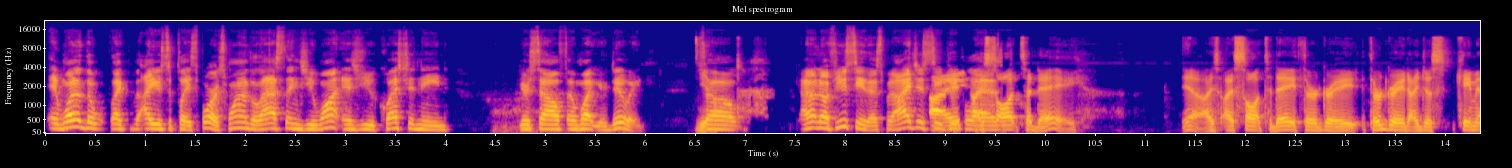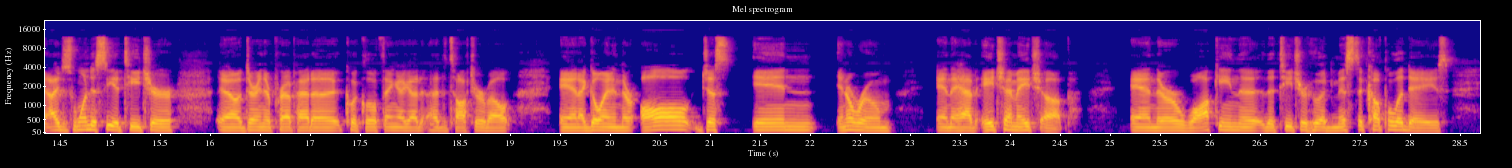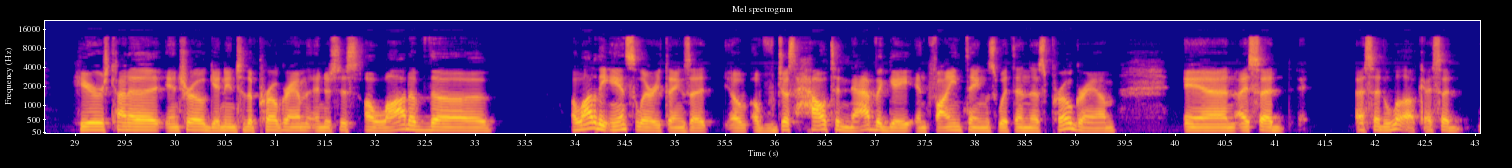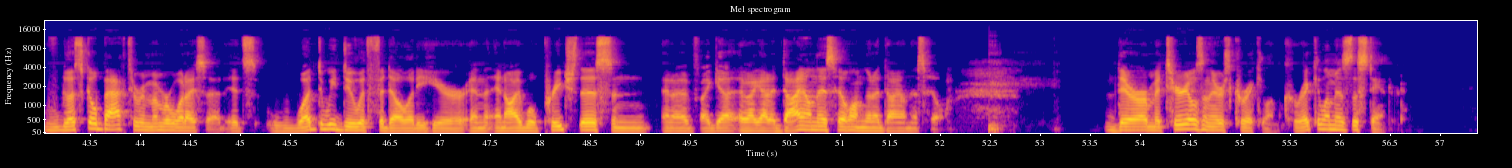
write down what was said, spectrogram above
And one of the like I used to play sports. One of the last things you want is you questioning yourself and what you're doing. Yeah. So I don't know if you see this, but I just see people. I, as, saw it today. Yeah, I, I, saw it today. Third grade. Third grade. I just came in. I just wanted to see a teacher. You know, during their prep, had a quick little thing I got had to talk to her about, and I go in and they're all just in in a room, and they have HMH up, and they're walking the the teacher who had missed a couple of days. Here's kind of intro, getting into the program, and it's just a lot of the a lot of the ancillary things that of, of, just how to navigate and find things within this program. And i said i said look i said let's go back to remember what i said. It's what do we do with fidelity here? And and i will preach this and and if i get if i got to die on this hill i'm going to die on this hill there are materials and there's curriculum curriculum is the standard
